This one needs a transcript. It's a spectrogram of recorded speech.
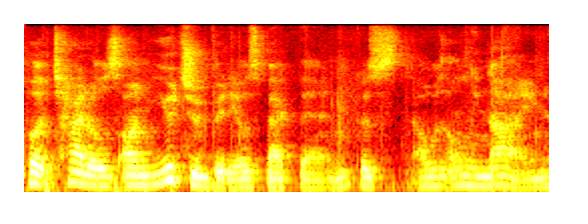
put titles on YouTube videos back then because I was only nine.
